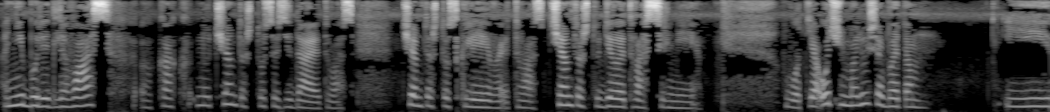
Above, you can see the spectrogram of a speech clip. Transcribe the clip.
они были для вас э, как ну, чем-то, что созидает вас, чем-то, что склеивает вас, чем-то, что делает вас сильнее. Вот, я очень молюсь об этом. И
